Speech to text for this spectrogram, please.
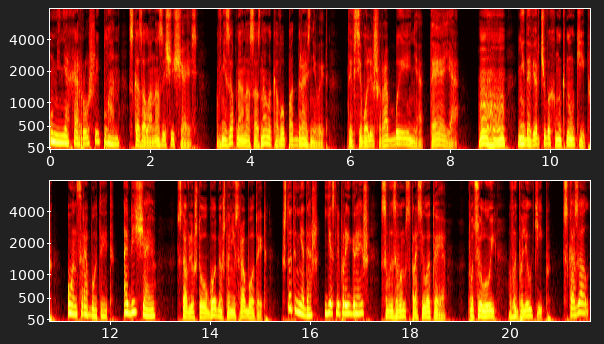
«У меня хороший план», — сказала она, защищаясь. Внезапно она осознала, кого поддразнивает. «Ты всего лишь рабыня, Тея». «Угу», — недоверчиво хмыкнул Кип. «Он сработает, обещаю». «Ставлю что угодно, что не сработает». «Что ты мне дашь, если проиграешь?» — с вызовом спросила Тея. «Поцелуй», — выпалил Кип. Сказал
